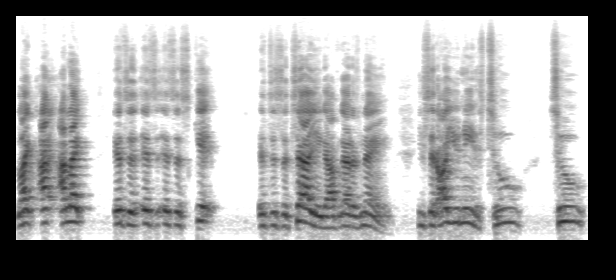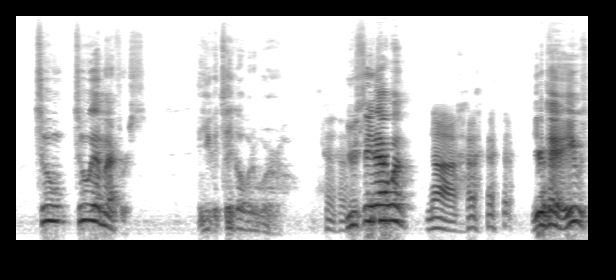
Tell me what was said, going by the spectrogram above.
Like I, I like it's a it's it's a skit. It's this Italian guy, I forgot his name. He said, all you need is two, two, two, two MFers, and you can take over the world. you seen that one? Nah. yeah, he was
